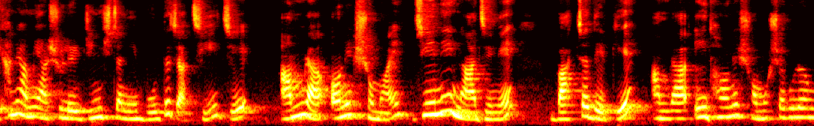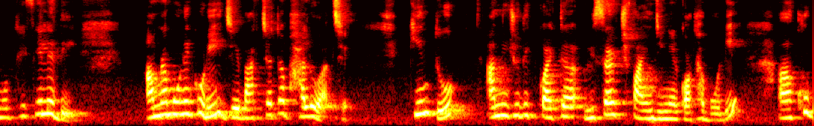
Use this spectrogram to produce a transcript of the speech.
এখানে আমি আসলে জিনিসটা নিয়ে বলতে চাচ্ছি যে আমরা অনেক সময় জেনে না জেনে বাচ্চাদেরকে আমরা এই ধরনের সমস্যাগুলোর মধ্যে ফেলে দিই। আমরা মনে করি যে বাচ্চাটা ভালো আছে। কিন্তু আমি যদি কয়েকটা রিসার্চ ফাইন্ডিংয়ের কথা বলি খুব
